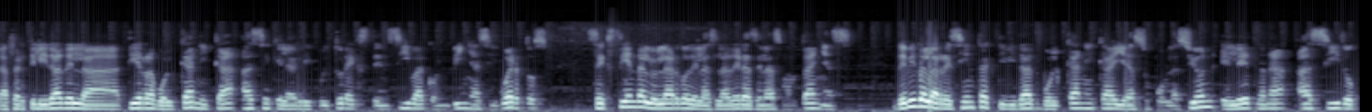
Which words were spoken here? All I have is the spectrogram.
La fertilidad de la tierra volcánica hace que la agricultura extensiva con viñas y huertos se extienda a lo largo de las laderas de las montañas. Debido a la reciente actividad volcánica y a su población, el Etna ha sido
